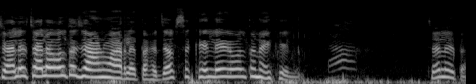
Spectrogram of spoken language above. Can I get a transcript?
चले चले बोल तो जान मार लेता है। जब से खेलेगा बोल तो नहीं खेली। हाँ। चले तो।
